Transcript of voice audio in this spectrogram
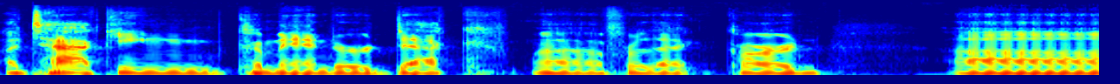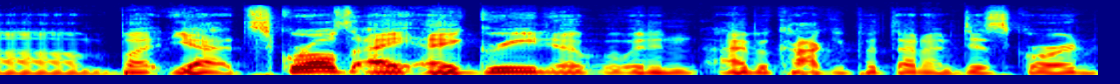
attacking commander deck uh, for that card. Um, but yeah, squirrels. I, I agreed uh, when Ibukaki put that on Discord.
